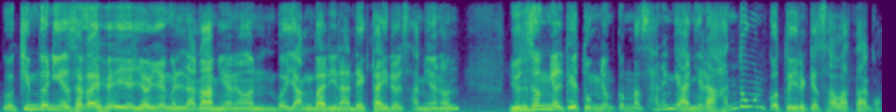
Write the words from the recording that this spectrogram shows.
그 김건희 여사가 해외 여행을 나가면은 뭐 양말이나 넥타이를 사면은 윤석열 대통령 것만 사는 게 아니라 한동훈 것도 이렇게 사왔다고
